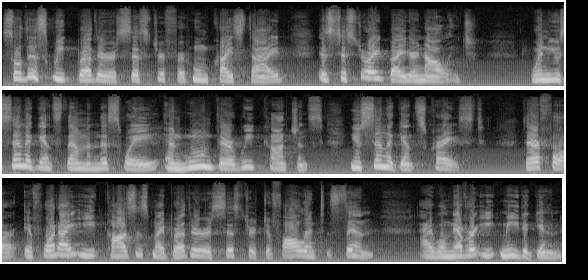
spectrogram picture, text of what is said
So this weak brother or sister for whom Christ died is destroyed by your knowledge. When you sin against them in this way and wound their weak conscience, you sin against Christ. Therefore, if what I eat causes my brother or sister to fall into sin, I will never eat meat again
